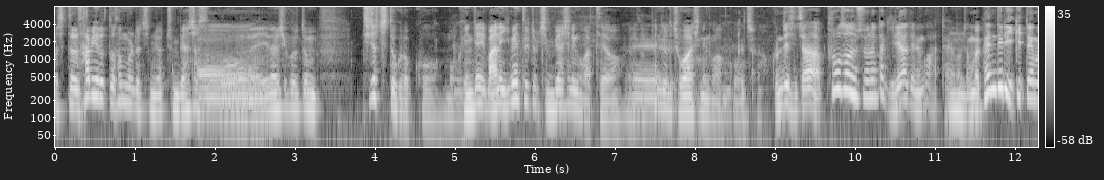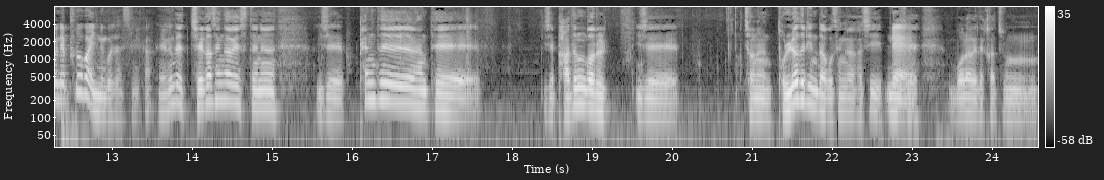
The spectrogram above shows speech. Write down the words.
어쨌든 사비로 또 선물도 준비- 준비하셨었고 오. 네, 이런 식으로 좀 티셔츠도 그렇고 뭐 굉장히 많은 이벤트를 좀 준비하시는 것 같아요. 그래서 예. 팬들도 좋아하시는 것 같고. 그렇죠. 그런데 진짜 프로 선수는 딱 이래야 되는 것 같아요. 음. 정말 팬들이 있기 때문에 프로가 있는 거지 않습니까? 예, 근데 제가 생각했을 때는 이제 팬들한테 이제 받은 거를 이제 저는 돌려드린다고 생각하지. 네. 이제 뭐라 해야 될까 좀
